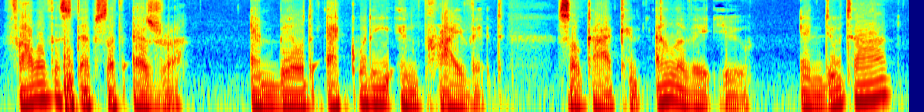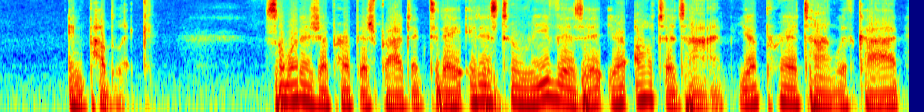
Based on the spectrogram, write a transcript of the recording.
follow the steps of Ezra and build equity in private so God can elevate you in due time in public. So, what is your purpose project today? It is to revisit your altar time, your prayer time with God,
